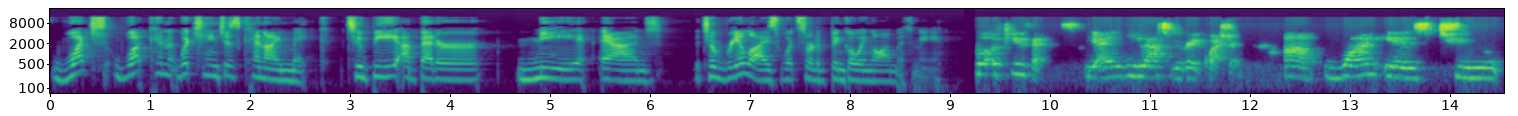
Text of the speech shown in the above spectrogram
what what can what changes can I make to be a better me and to realize what's sort of been going on with me? Well, a few things. Yeah, and you asked a great question. Um, one is to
